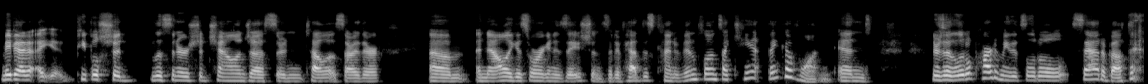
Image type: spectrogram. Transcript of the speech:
maybe I, I, people should listeners should challenge us and tell us: Are there um, analogous organizations that have had this kind of influence? I can't think of one, and there's a little part of me that's a little sad about that.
